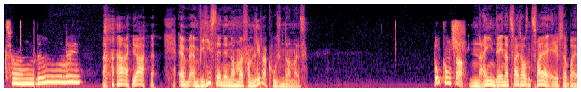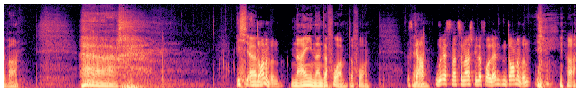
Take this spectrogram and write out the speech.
Tom Dooley. Ja. Ähm, ähm, wie hieß der denn nochmal von Leverkusen damals? Punkt, scharf. Nein, der in der 2002er Elf dabei war. Ach. Ich, ähm, Donovan. Nein, nein, davor, davor. Es gab US-Nationalspieler vor Landon Donovan. Ja,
